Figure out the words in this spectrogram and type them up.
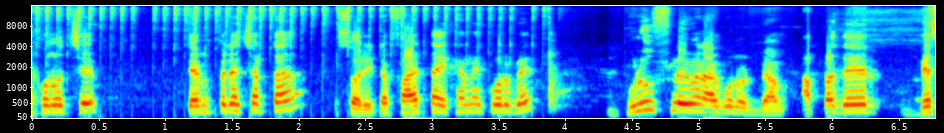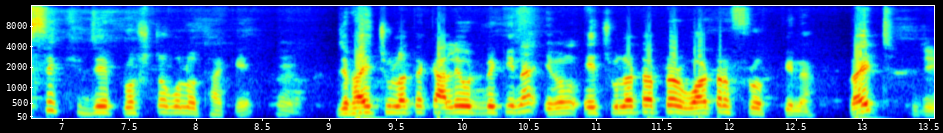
এখন হচ্ছে টেম্পারেচারটা সরি এটা ফায়ারটা এখানে করবে। ব্লু ফ্লেমের আগুন উঠবে। আপনাদের বেসিক যে প্রশ্নগুলো থাকে যে ভাই চুলাতে কালে উঠবে কিনা এবং এই চুলাটা আপনার ওয়াটার প্রুফ কিনা রাইট জি।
